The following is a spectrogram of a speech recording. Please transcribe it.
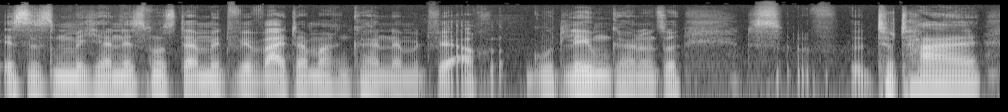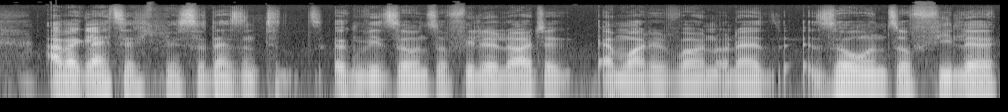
ist es ein Mechanismus, damit wir weitermachen können, damit wir auch gut leben können und so. Das, total. Aber gleichzeitig bin ich so, da sind irgendwie so und so viele Leute ermordet worden oder so und so viele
